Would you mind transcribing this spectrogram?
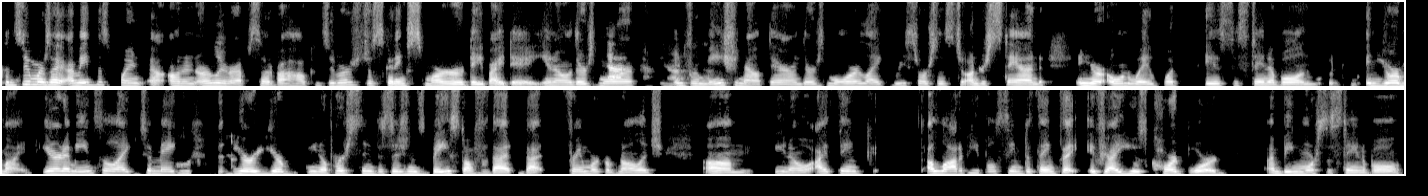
consumers, I, I made this point uh, on an earlier episode about how consumers are just getting smarter day by day. You know, there's more Yeah. information out there and there's more like resources to understand in your own way what is sustainable and in your mind you know what i mean? So like to make Oh, your your you know purchasing decisions based off of that that framework of knowledge um you know i think a lot of people seem to think that if i use cardboard i'm being more sustainable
